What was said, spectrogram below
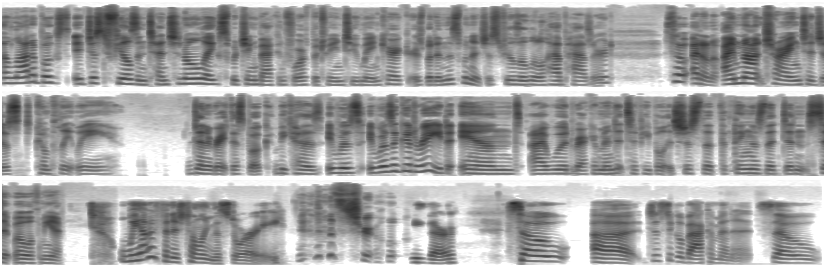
a lot of books it just feels intentional like switching back and forth between two main characters, but in this one it just feels a little haphazard. So, I don't know. I'm not trying to just completely denigrate this book because it was it was a good read and I would recommend it to people. It's just that the things that didn't sit well with me. Well, we haven't finished telling the story. That's true. Either. So, uh, just to go back a minute. So,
